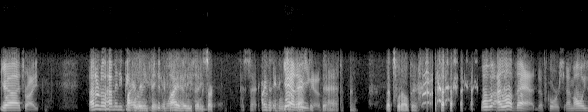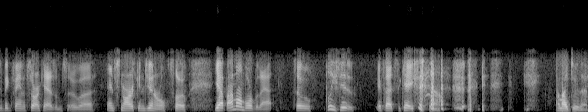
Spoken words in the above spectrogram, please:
Yeah, that's right. I don't know how many If people I have are anything, interested if I have have anything say. to say, if I have anything Yeah, there you go. to add, that's what I'll do. Well, I love that, of course. I'm always a big fan of sarcasm, so uh and snark in general. So, yep, I'm on board with that. So, please do if that's the case. Yeah. I might do that.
